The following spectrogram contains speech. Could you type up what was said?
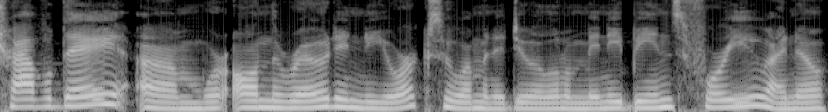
Travel day. Um, we're on the road in New York, so I'm going to do a little mini beans for you. I know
